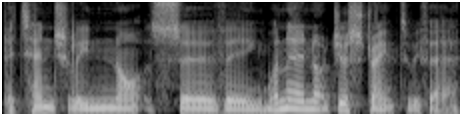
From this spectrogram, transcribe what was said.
potentially not serving. Well, no, not just strength. To be fair,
